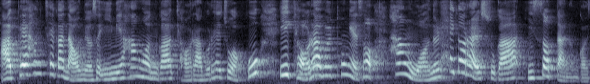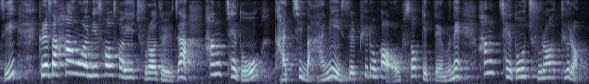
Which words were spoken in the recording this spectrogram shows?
앞에 항체가 나오면서 이미 항원과 결합을 해주었고 이 결합을 통해서 항원을 해결할 수가 있었다는 거지. 그래서 항원이 서서히 줄어들자 항체도 같이 많이 있을 필요가 없었기 때문에 항체도 줄어들어.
